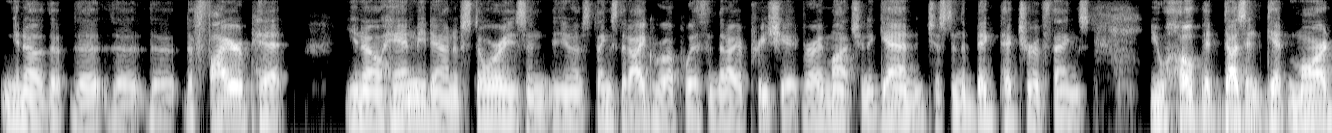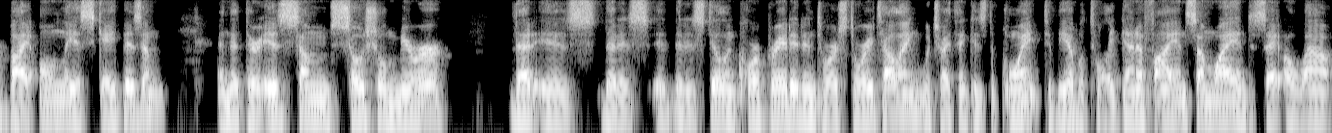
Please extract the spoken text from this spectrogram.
you know the the the the, the fire pit you know hand me down of stories and you know things that i grew up with and that i appreciate very much. And again just in the big picture of things you hope it doesn't get marred by only escapism and that there is some social mirror that is that is that is still incorporated into our storytelling which i think is the point to be able to identify in some way and to say oh wow.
